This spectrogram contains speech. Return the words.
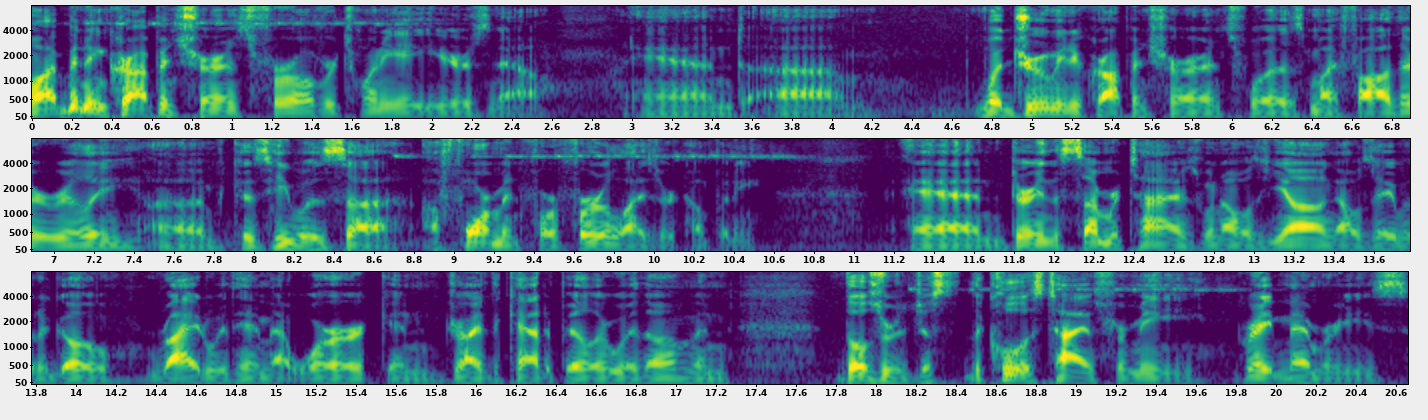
Well, I've been in crop insurance for over 28 years now. And um, what drew me to crop insurance was my father, really, uh, because he was uh, a foreman for a fertilizer company. And during the summer times when I was young, I was able to go ride with him at work and drive the Caterpillar with him. And those were just the coolest times for me, great memories.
